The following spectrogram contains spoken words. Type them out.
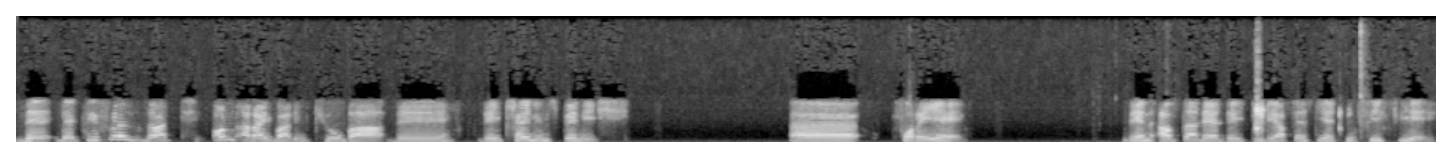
The, the difference that on arrival in Cuba, they, they train in Spanish uh, for a year. Then after that, they do their first year to fifth year.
